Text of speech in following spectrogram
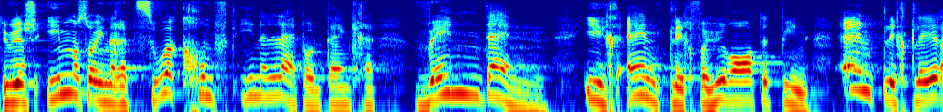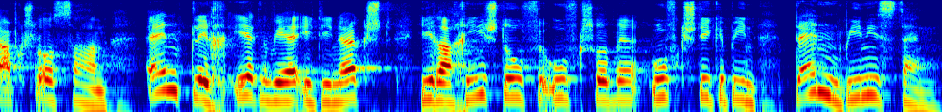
Du wirst immer so in einer Zukunft leben und denken, wenn denn ich endlich verheiratet bin, endlich die Lehre abgeschlossen habe, endlich irgendwie in die nächste Hierarchiestufe aufgestiegen bin, dann bin ich es dann.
